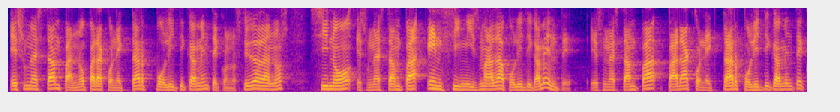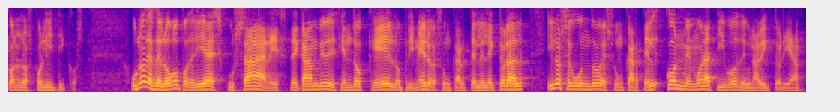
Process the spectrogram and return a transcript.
Es una estampa no para conectar políticamente con los ciudadanos, sino es una estampa ensimismada políticamente. Es una estampa para conectar políticamente con los políticos. Uno, desde luego, podría excusar este cambio diciendo que lo primero es un cartel electoral y lo segundo es un cartel conmemorativo de una victoria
